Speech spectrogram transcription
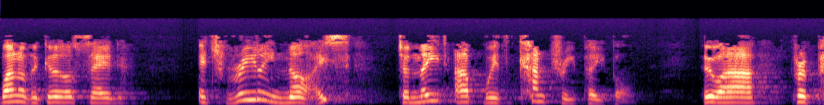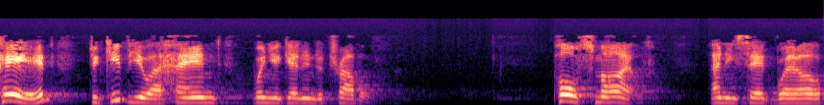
one of the girls said, It's really nice to meet up with country people who are prepared to give you a hand when you get into trouble. Paul smiled and he said, Well,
